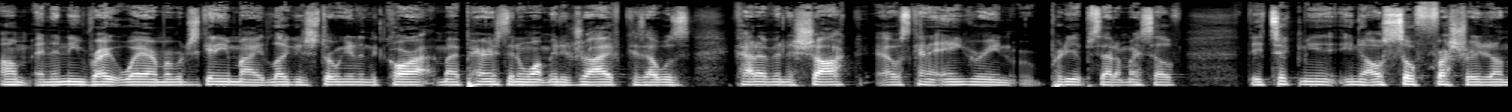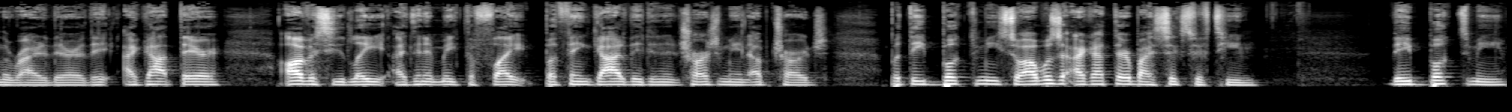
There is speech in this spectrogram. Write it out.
um, in any right way. I remember just getting my luggage, throwing it in the car. My parents didn't want me to drive because I was kind of in a shock. I was kind of angry and pretty upset at myself. They took me, you know, I was so frustrated on the ride there. They, I got there, obviously late. I didn't make the flight, but thank God they didn't charge me an upcharge. But they booked me, so I was, I got there by six fifteen. They booked me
